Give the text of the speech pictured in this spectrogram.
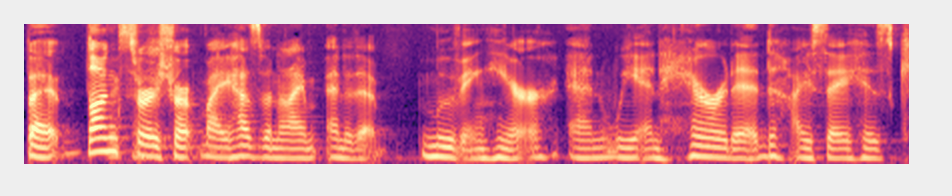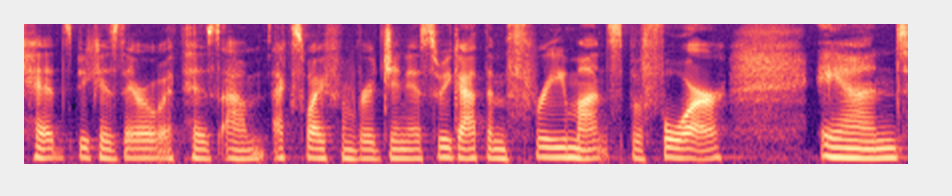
but long story short, my husband and I ended up moving here, and we inherited, I say, his kids because they were with his um, ex-wife from Virginia, so we got them three months before, and.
